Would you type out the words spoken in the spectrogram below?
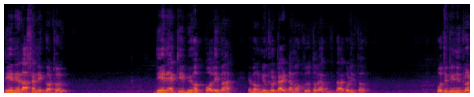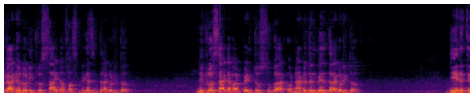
ডিএনএ রাসায়নিক গঠন, ডিএনএ একটি বৃহৎ পলিমার এবং নিউক্লিওটাইড নামক ক্ষুদ্রতম একক দ্বারা গঠিত। প্রতিটি নিউক্লিওটাইড হলো নিউক্লিওসাইড ও ফসফরিক অ্যাসিড দ্বারা গঠিত। নিউক্লিওসাইড আবার পেন্টোজ সুগার ও নাইট্রোজেন বেস দ্বারা গঠিত। ডিএনএতে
